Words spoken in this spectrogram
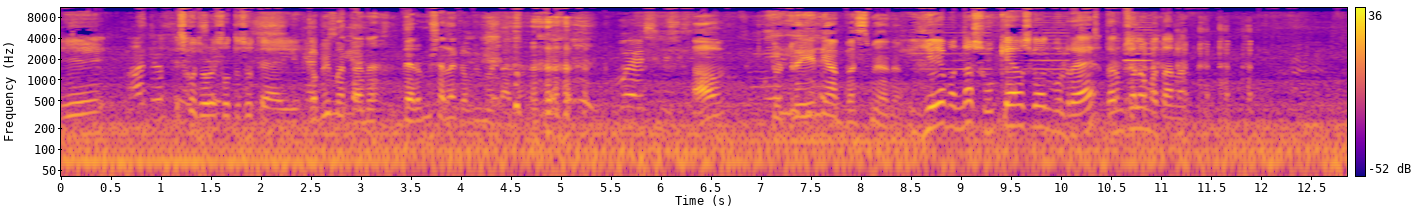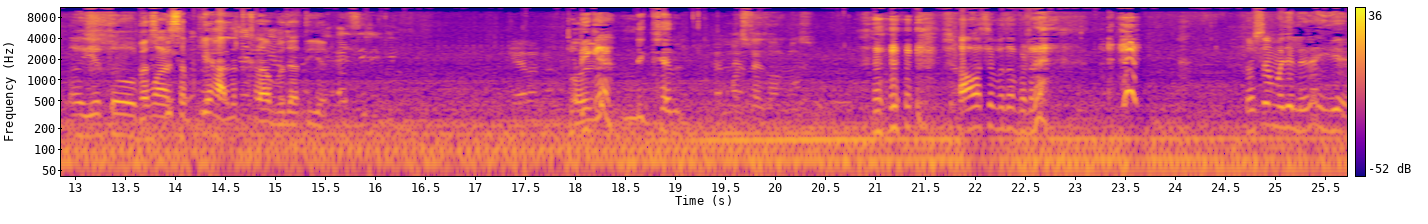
ये इसको छोड़ो सोते सोते आए ये। कभी मत आना। धर्मशाला कभी मत आना। आओ तो ट्रेन या बस में आना। ये बंदा सूख गया है उसके बाद बोल रहा है धर्मशाला मत आना। ये तो बस में सबकी हालत खराब हो जाती है। ठीक है? निखिल। आवाज़ से पता पड़ रहा है। सबसे मज़े ले रहे हैं ये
